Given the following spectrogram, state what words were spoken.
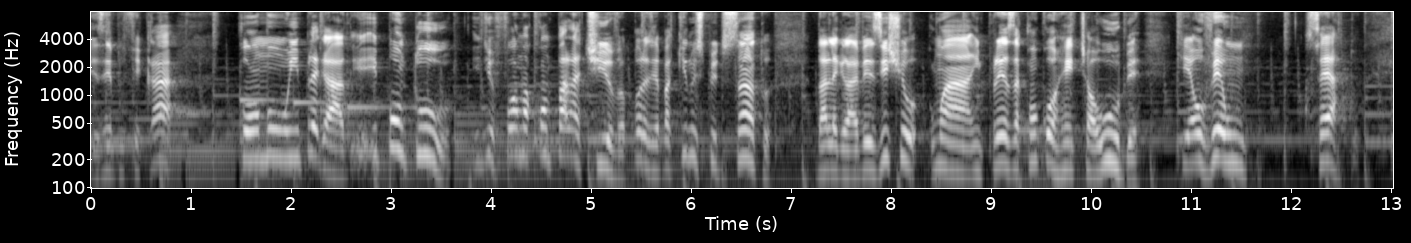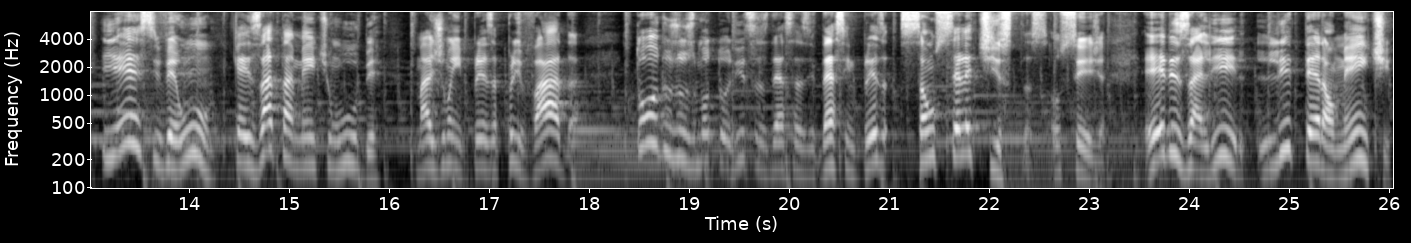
exemplificar, como um empregado. E, e pontuo, e de forma comparativa. Por exemplo, aqui no Espírito Santo, da Legrave, existe uma empresa concorrente ao Uber, que é o V1, certo? E esse V1, que é exatamente um Uber, mas de uma empresa privada, todos os motoristas dessas, dessa empresa são seletistas, ou seja, eles ali literalmente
